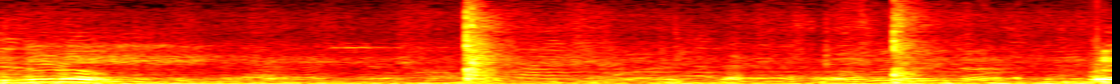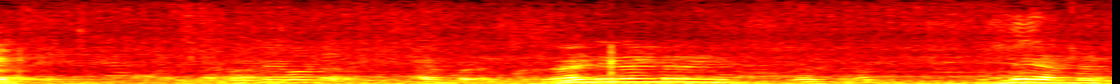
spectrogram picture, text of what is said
చూడు రండి రండి రండి. ఉన్నాయి అందరు.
